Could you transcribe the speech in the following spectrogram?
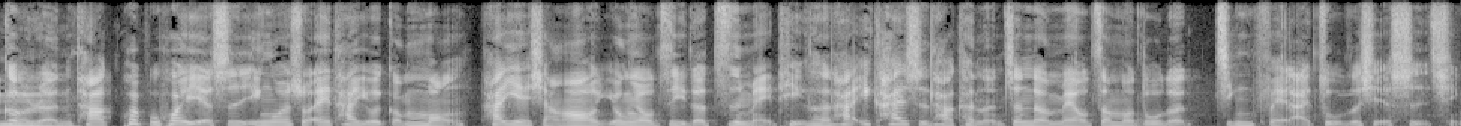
个人他会不会也是因为说，哎、欸，他有一个梦，他也想要拥有自己的自媒体，可是他一开始他可能真的没有这么多的经费来做这些事情。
